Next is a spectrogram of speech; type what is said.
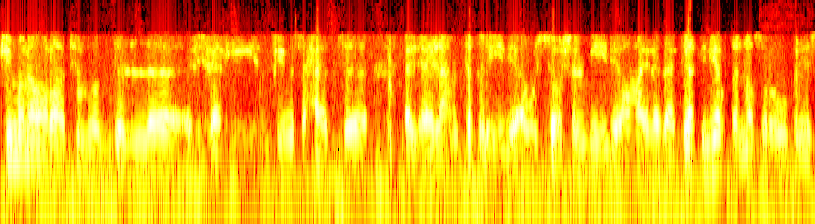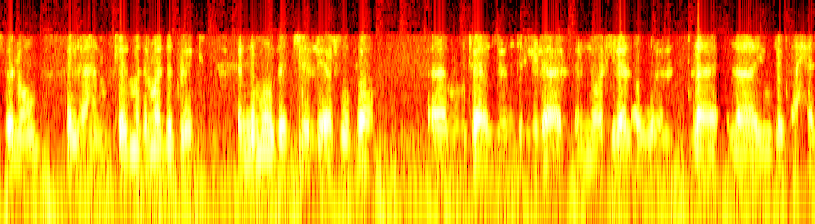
في مناوراتهم ضد الهلاليين. في مساحات آه، الإعلام التقليدي أو ال social media وما إلى ذلك، لكن يبقى النصر هو بالنسبة لهم الأهم، مثل ما قلت لك النموذج اللي أشوفه ممتاز عند الهلال إنه الهلال اولا لا لا يوجد أحد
